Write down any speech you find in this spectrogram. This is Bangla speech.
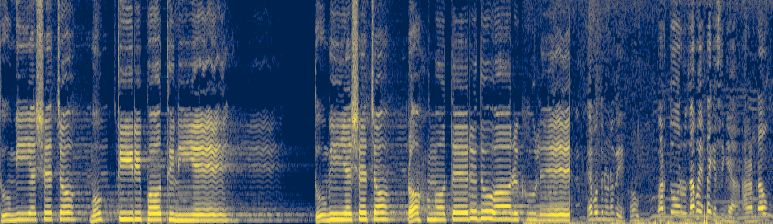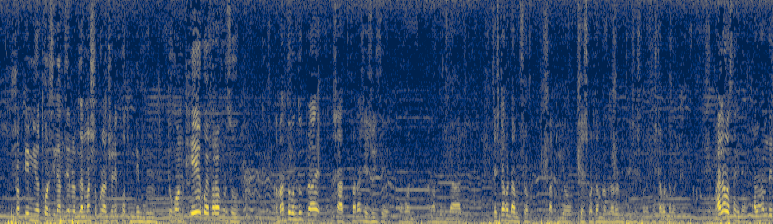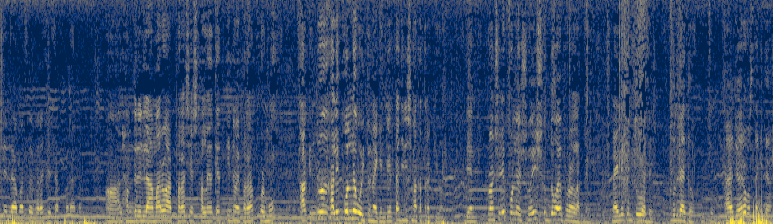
তুমি এসেছ মুক্তির পথ নিয়ে। তুমি এসেছ রহমতের দুয়ার খুলে। এ বন্ধু নবী আর তো রোজা কয় একটা গেছে গিয়া। আর আমরাও সবটি নিয়ত করছিলাম যে রমজান মাস কোরআন শরীফ প্রথম দিন তখন খেয়ে কয় ফারা পড়ছো? আমার তো বন্ধু প্রায় সাত পারা শেষ হয়েছে তখন আলহামদুলিল্লাহ চেষ্টা করতাম সব বাকিও শেষ করতাম রমজানের ভিতরে শেষ করার চেষ্টা করতাম আর কি। ভালো অবস্থা কিটা? আলহামদুলিল্লাহ আমার ছয় পারা শেষ পারা আহ, আলহামদুলিল্লাহ আমারও আট ফারা শেষ খালাকে কি নয় ফারা ফরমু আর কিন্তু খালি পড়লে হইতো না কিন্তু একটা জিনিস মাথাত রাখিও। দেন কোরআন শরীফ পড়লে শহীদ শুদ্ধভাবে পড়া লাগবে নাইলে কিন্তু বুঝরাই তো। আর জয়ের অবস্থা কিটা?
